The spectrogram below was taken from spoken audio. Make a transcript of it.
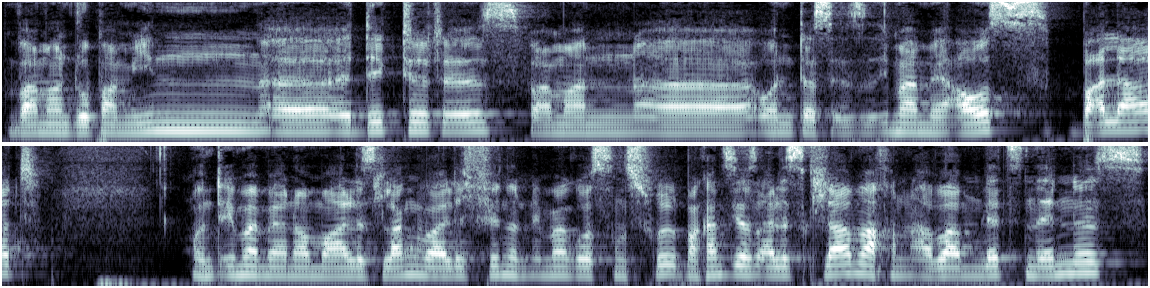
weil man Dopamin äh, addicted ist, weil man äh, und das ist immer mehr ausballert und immer mehr normales langweilig findet und immer größeren Schritt. Man kann sich das alles klar machen, aber am letzten Endes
